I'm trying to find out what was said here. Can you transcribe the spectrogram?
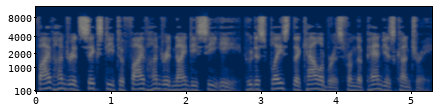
560–590 CE who displaced the Kalabras from the Pandyas country.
